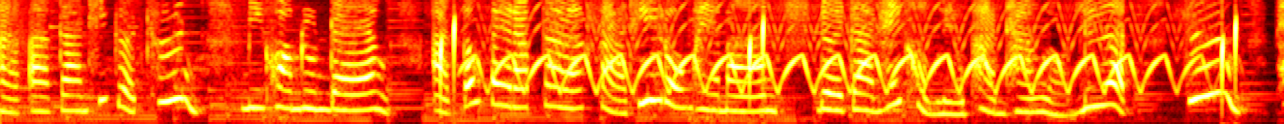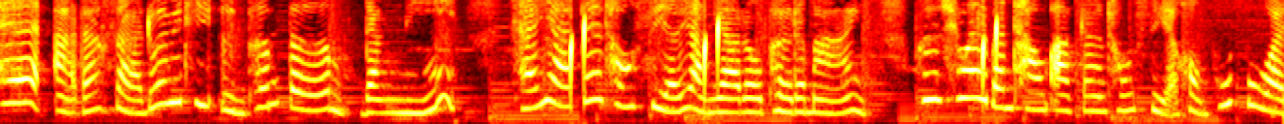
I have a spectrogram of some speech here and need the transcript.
หากอาการที่เกิดขึ้น มีความรุนแรง อาจต้องไปรับการรักษาที่โรงพยาบาล โดยการให้ของเหลวผ่านทางหลอดเลือด ซึ่งแพทย์อาจรักษาด้วยวิธีอื่นเพิ่มเติม ดังนี้ ใช้ยาแก้ท้องเสียอย่างยาโรเพอรามายด์เพื่อช่วยบรรเทาอาการท้องเสียของผู้ป่วย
